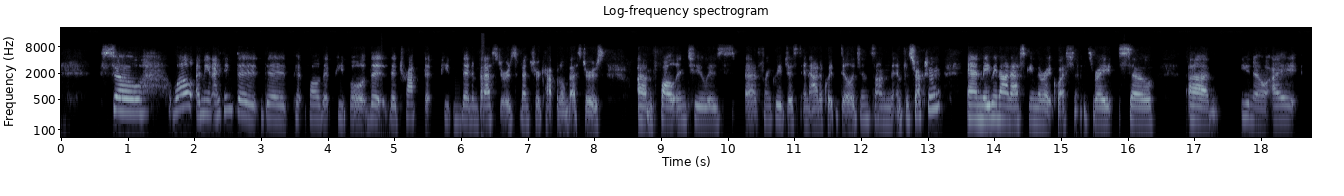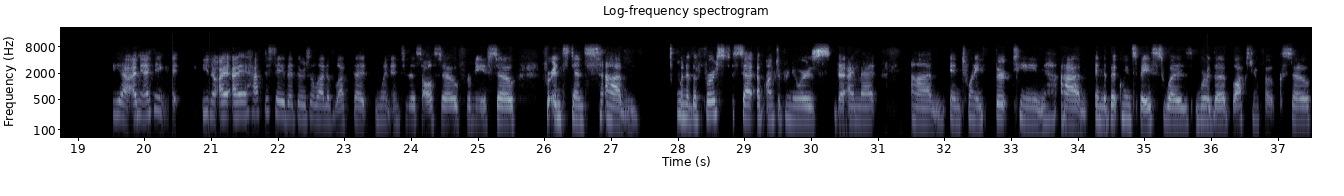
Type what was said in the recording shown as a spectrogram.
So, well, I mean, I think the the pitfall that people, the the trap that people, that investors, venture capital investors, um, fall into is, uh, frankly, just inadequate diligence on the infrastructure, and maybe not asking the right questions, right? So, um, you know, I, yeah, I mean, I think, eh, you know, I, I have to say that there's a lot of luck that went into this also for me. So, for instance, um, one of the first set of entrepreneurs that I met um, in 2013 um, in the Bitcoin space was were the Blockstream folks. So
